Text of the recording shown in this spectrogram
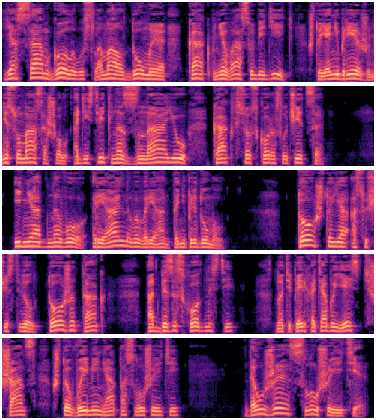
Я сам голову сломал, думая, как мне вас убедить, что я не брежу, не с ума сошел, а действительно знаю, как все скоро случится. И ни одного реального варианта не придумал. То, что я осуществил, тоже так, от безысходности, но теперь хотя бы есть шанс, что вы меня послушаете. Да уже слушаете.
